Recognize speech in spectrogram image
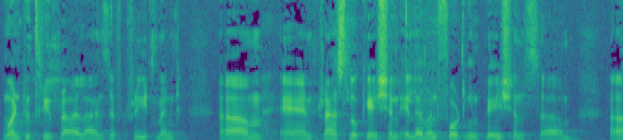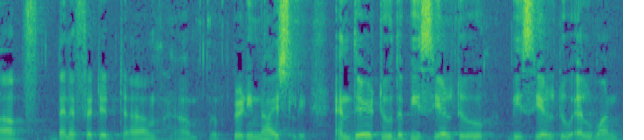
one to three prior lines of treatment. Um, and translocation 11 14 patients um, uh, benefited um, um, pretty nicely. And there too, the BCL2 BCL2 L1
